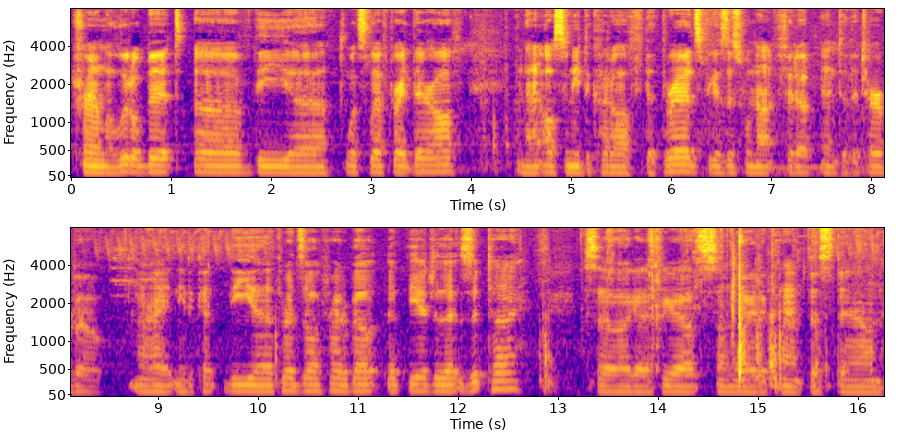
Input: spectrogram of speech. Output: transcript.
trim a little bit of the uh, what's left right there off. And then I also need to cut off the threads because this will not fit up into the turbo. All right, need to cut the uh, threads off right about at the edge of that zip tie. So I gotta figure out some way to clamp this down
